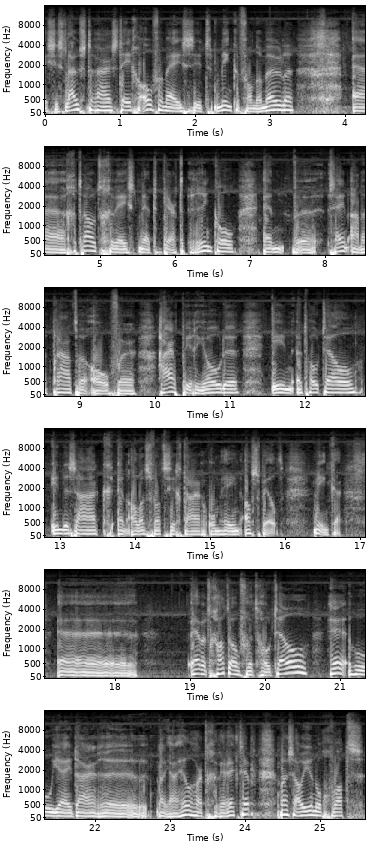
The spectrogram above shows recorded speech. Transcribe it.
Meisjes, luisteraars. Tegenover mij zit Minke van der Meulen, eh, getrouwd geweest met Bert Rinkel. En we zijn aan het praten over haar periode in het hotel, in de zaak en alles wat zich daar omheen afspeelt. Minke, eh, we hebben het gehad over het hotel. Hè, hoe jij daar eh, nou ja, heel hard gewerkt hebt. Maar zou je nog wat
